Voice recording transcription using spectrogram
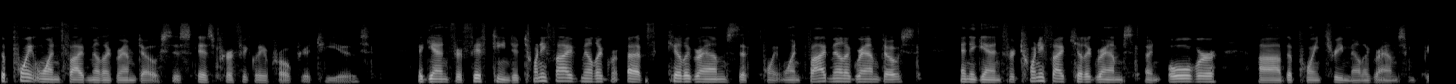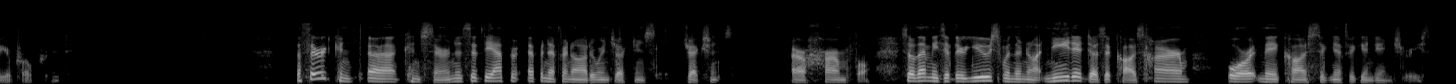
The 0.15 milligram dose is, is perfectly appropriate to use. Again, for 15 to 25 uh, kilograms, the 0.15 milligram dose. And again, for 25 kilograms and over, uh, the 0.3 milligrams would be appropriate. A third con uh, concern is that the epinephrine auto-injections injections are harmful. So that means if they're used when they're not needed, does it cause harm, or it may cause significant injuries.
